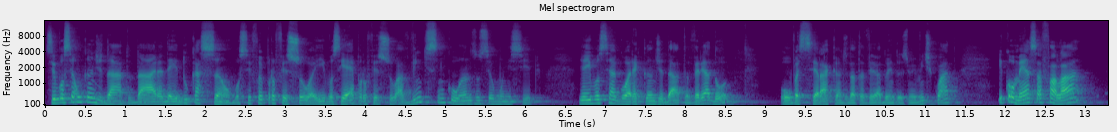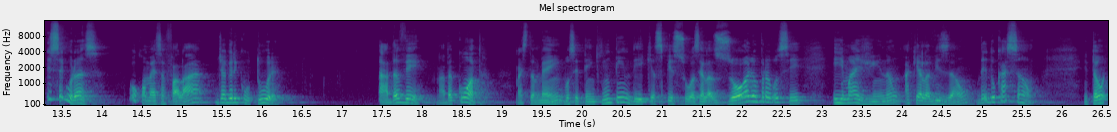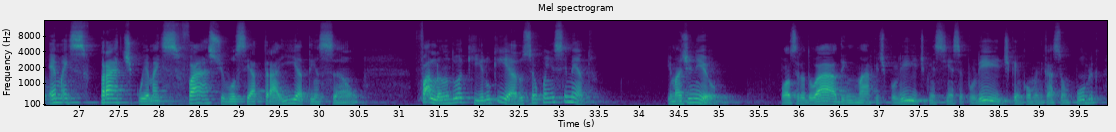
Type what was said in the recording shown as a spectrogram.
Se você é um candidato da área da educação, você foi professor aí, você é professor há 25 anos no seu município, e aí você agora é candidato a vereador, ou vai será candidato a vereador em 2024, e começa a falar de segurança ou começa a falar de agricultura. Nada a ver, nada contra, mas também você tem que entender que as pessoas elas olham para você e imaginam aquela visão da educação. Então é mais prático, é mais fácil você atrair atenção falando aquilo que é do seu conhecimento. Imagine eu, pós-graduado em marketing político, em ciência política, em comunicação pública,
